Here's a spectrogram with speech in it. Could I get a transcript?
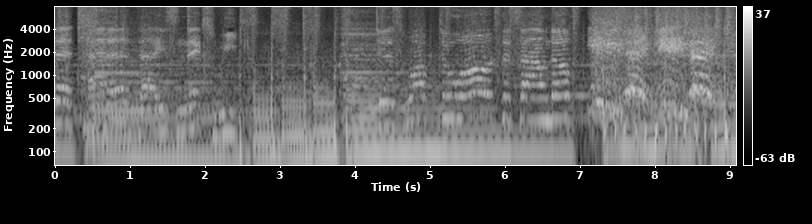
to paradise next week. Just walk towards the sound of easy, easy.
